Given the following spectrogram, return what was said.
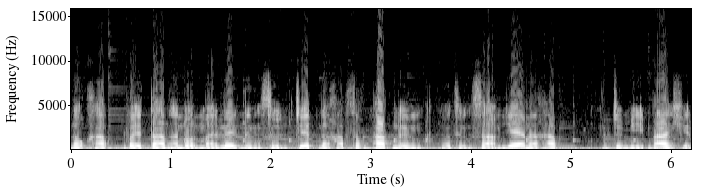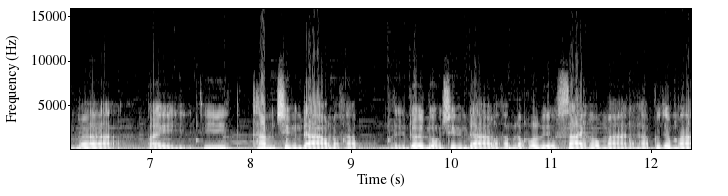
เราขับไปตามถนนหมายเลข 107 นะครับ สักพักหนึ่งมาถึง 3 แยกนะครับ จะมีป้ายเขียนว่าไปที่ถ้ำเชียงดาวนะครับ หรือดอยหลวงเชียงดาวนะครับ เราก็เลี้ยวซ้ายเข้ามานะครับ ก็จะมา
